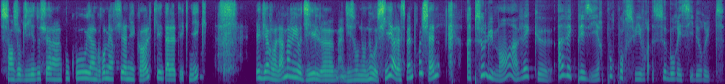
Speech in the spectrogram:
Sans oublier de faire un coucou et un gros merci à Nicole qui est à la technique. Eh bien voilà, Marie-Odile, euh, bah, disons-nous nous aussi à la semaine prochaine. Absolument, avec, euh, avec plaisir pour poursuivre ce beau récit de Ruth.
